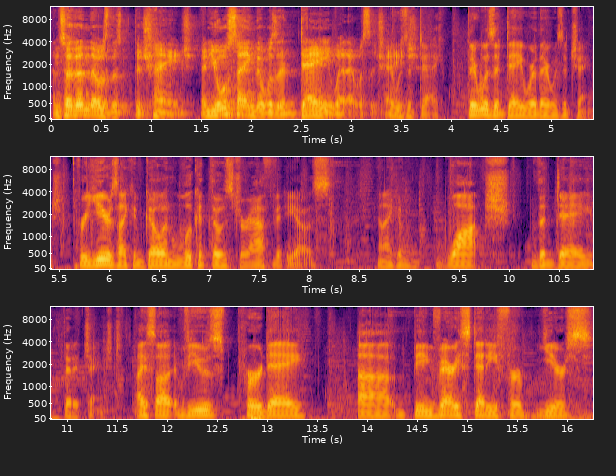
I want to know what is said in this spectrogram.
And so then there was the, the change. And you're saying there was a day where there was a change. There was a day. There was a day where there was a change. For years, I could go and look at those giraffe videos, and I could watch the day that it changed. I saw views per day uh, being very steady for years,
